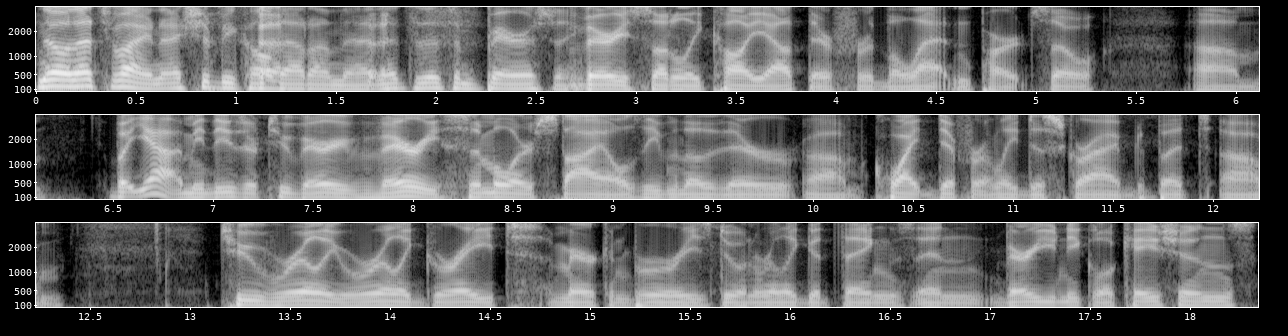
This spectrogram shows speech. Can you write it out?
No, that's fine. I should be called out on that. That's that's embarrassing. very subtly call you out there for the Latin part. So, um, but yeah, I mean, these are two very, very similar styles, even though they're um, quite differently described. But um, two really, really great American breweries doing really good things in very unique locations.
